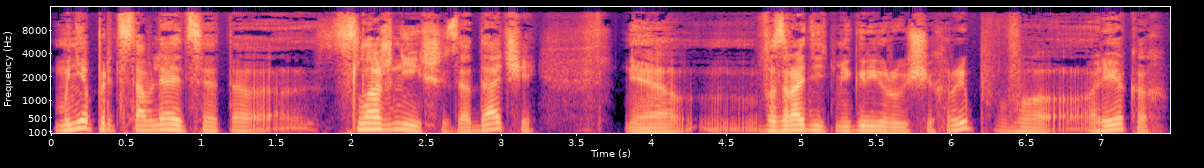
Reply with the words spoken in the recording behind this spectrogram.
мне представляется это сложнейшей задачей э, возродить мигрирующих рыб в реках,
